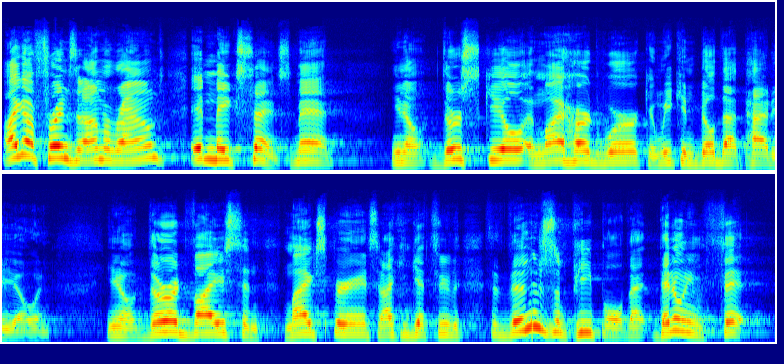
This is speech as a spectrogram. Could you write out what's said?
I got friends that I'm around, it makes sense. Man, you know, their skill and my hard work, and we can build that patio. And, you know, their advice and my experience, and I can get through. Then there's some people that they don't even fit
